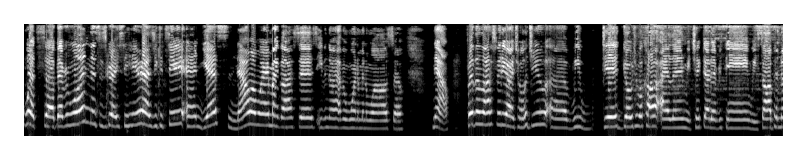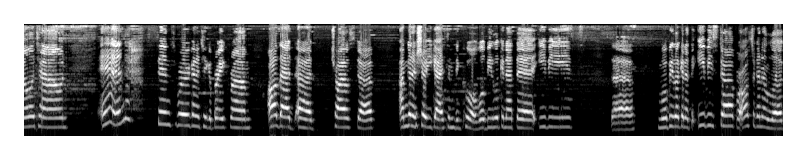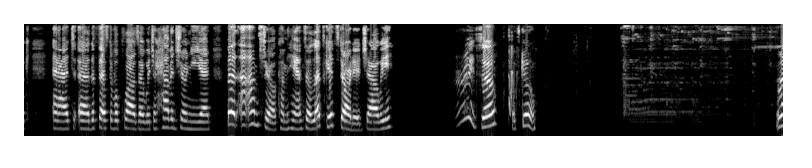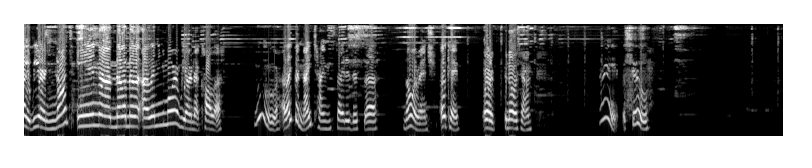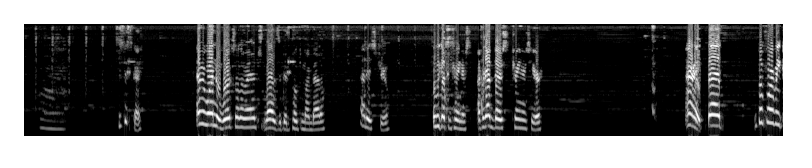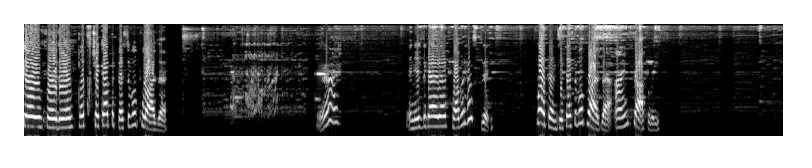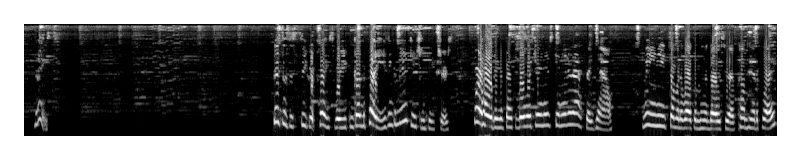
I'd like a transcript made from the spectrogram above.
What's up everyone? This is Gracie here as you can see and yes, now I'm wearing my glasses even though I haven't worn them in a while so now for the last video I told you uh, we did go to Akala Island, we checked out everything, we saw Paniola Town and since we're to take a break from all that uh, trial stuff I'm to show you guys something cool. We'll be looking at the Eevees, the We'll be looking at the Eevee stuff. We're also going to look at uh, the Festival Plaza, which I haven't shown you yet, but I am sure it'll come in hand. So let's get started, shall we? Alright, so let's go. Alright, we are not in uh, Melemele Island anymore. We are in Akala. Ooh, I like the nighttime side of this uh, Paniola Ranch. Okay, or Paniola Town. Alright, let's go. Hmm. Who's this guy? Everyone who works on the ranch loves a good Pokemon battle. That is true. Oh, we got some trainers. I forgot there's trainers here. Alright, but before we go further, let's check out the Festival Plaza. Yeah. And here's the guy that probably hosts it. Welcome to Festival Plaza. I'm Sophocles. Nice. This is a secret place where you can come to play using communication features. We're holding a festival where trainers can interact right now. We need someone to welcome those who have come here to play.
